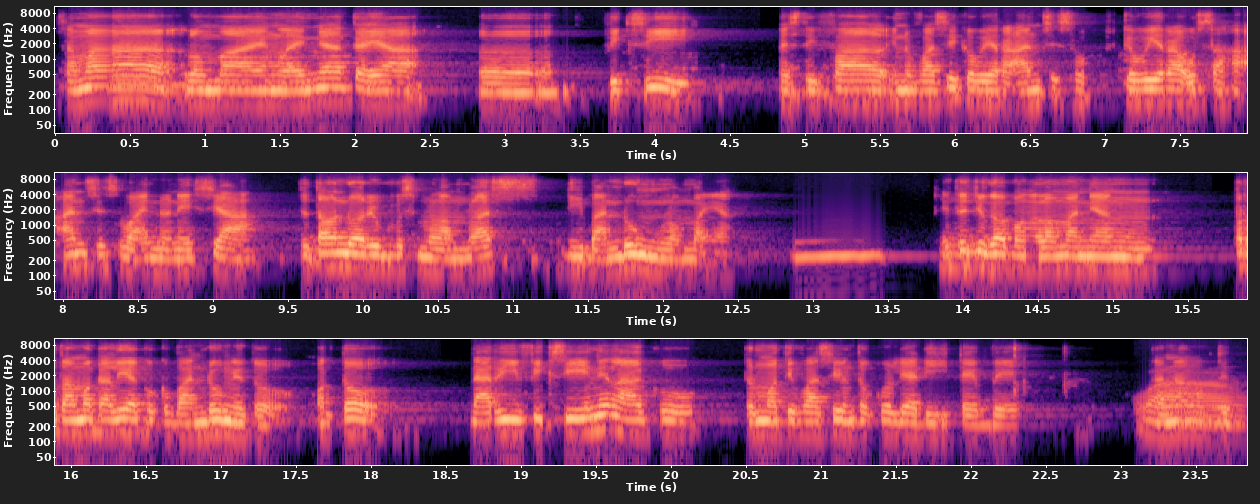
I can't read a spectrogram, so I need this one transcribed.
Sama lomba yang lainnya kayak eh, fiksi, Festival Inovasi Kewirausahaan Siswa, Kewirausahaan Siswa Indonesia. Itu tahun 2019 di Bandung lombanya. Itu juga pengalaman yang pertama kali aku ke Bandung itu. Waktu dari fiksi inilah aku termotivasi untuk kuliah di ITB. Karena waktu itu.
